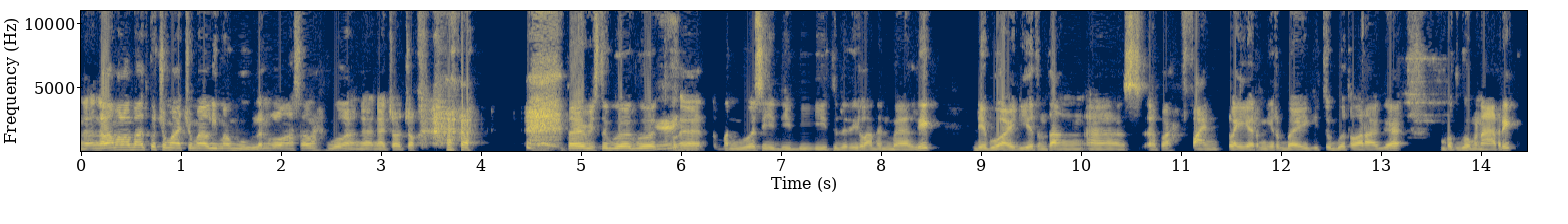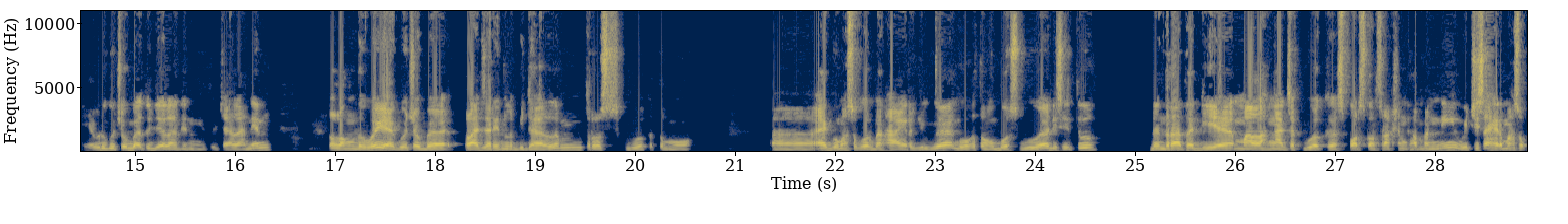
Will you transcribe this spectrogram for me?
nggak lama-lama aku cuma cuma lima bulan kalau nggak salah. Gue nggak nggak cocok. Tapi habis itu gue gue okay. uh, teman gue si DB itu dari London balik. Dia bawa idea tentang uh, apa find player nearby gitu buat olahraga. Menurut gue menarik. Ya udah gue coba tuh jalanin gitu. Jalanin along the way ya gue coba pelajarin lebih dalam. Terus gue ketemu uh, eh gue masuk urban hire juga. Gue ketemu bos gue di situ dan ternyata dia malah ngajak gue ke sports construction company which is akhirnya masuk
